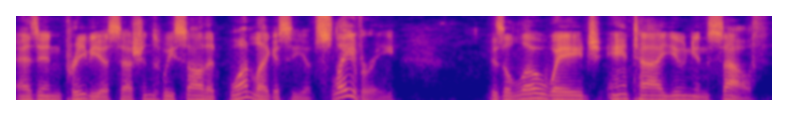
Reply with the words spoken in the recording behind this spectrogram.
as in previous sessions, we saw that one legacy of slavery is a low wage, anti union South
